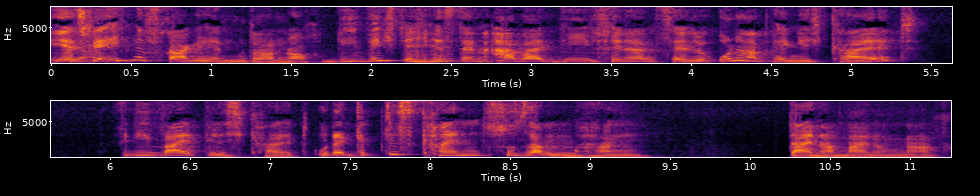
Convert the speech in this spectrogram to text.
Jetzt ja. ich eine Frage hinten dran noch. Wie wichtig mhm. ist denn aber die finanzielle Unabhängigkeit für die Weiblichkeit? Oder gibt es keinen Zusammenhang, deiner Meinung nach?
